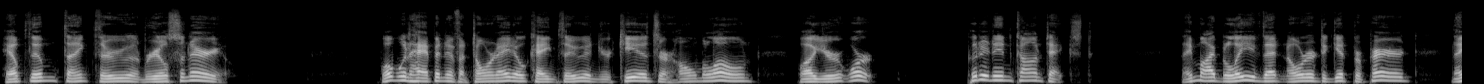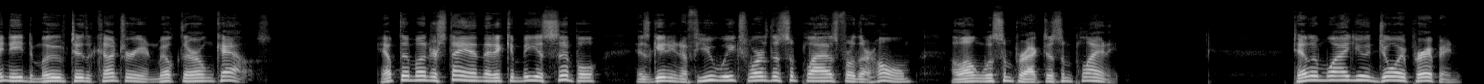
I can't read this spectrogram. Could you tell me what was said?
Help them think through a real scenario. What would happen if a tornado came through and your kids are home alone while you're at work? Put it in context. They might believe that in order to get prepared, they need to move to the country and milk their own cows. Help them understand that it can be as simple as getting a few weeks' worth of supplies for their home, along with some practice and planning. Tell them why you enjoy prepping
